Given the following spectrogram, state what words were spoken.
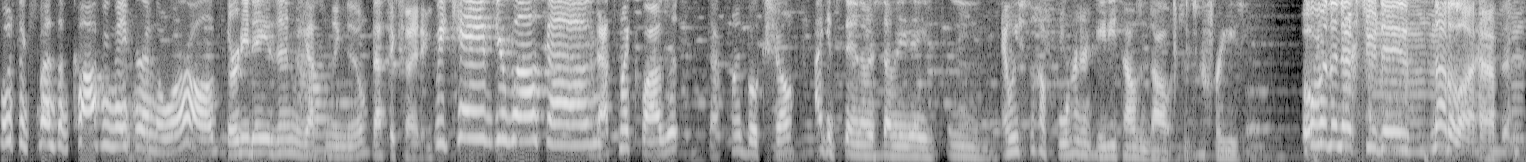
Most expensive coffee maker in the world. 30 days in, we got um, something new. That's exciting. We caved. You're welcome. That's my closet. That's my bookshelf. I could stay another 70 days easy. And we still have $480,000. It's crazy. Over the next few days, not a lot happened.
